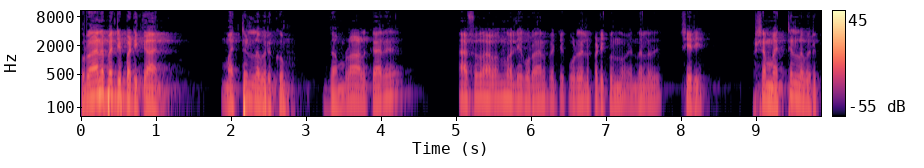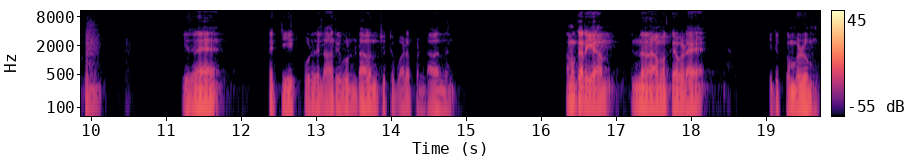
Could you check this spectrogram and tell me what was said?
ഖുർആനെ പറ്റി പഠിക്കാൻ മറ്റുള്ളവർക്കും നമ്മളെ ആൾക്കാർ ഹാഫിദാകുന്നു അല്ലെങ്കിൽ ഖുർആനെ പറ്റി കൂടുതൽ പഠിക്കുന്നു എന്നുള്ളത് ശരി. പക്ഷെ മറ്റുള്ളവർക്കും ഇതിനെ പറ്റി കൂടുതൽ അറിവുണ്ടാകുന്ന ചുറ്റുപാടൊക്കെ ഉണ്ടാകുന്നുണ്ട്. നമുക്കറിയാം ഇന്ന് നാമൊക്കെ ഇവിടെ ഇരിക്കുമ്പോഴും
